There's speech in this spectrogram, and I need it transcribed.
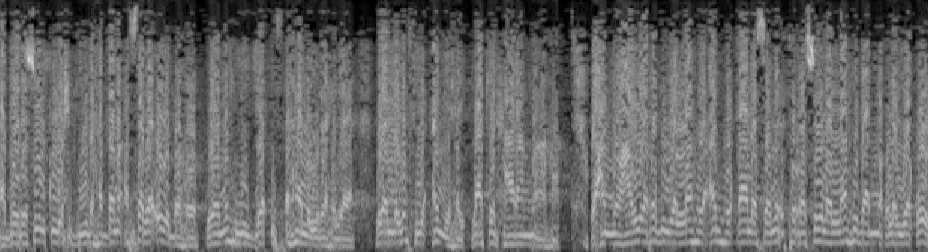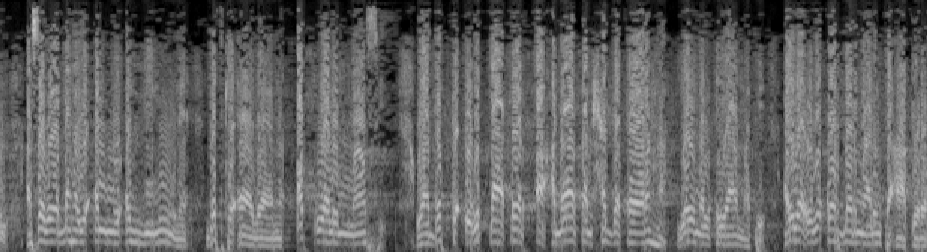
hadduu rasuulku wax diido haddana asaga uu dhaho waa nahyi jaa'is ahaa la yidhaahdaa waa laga fiican yahay laakiin xaaraan ma aha. Wa can mucaawiya radia allaahu canhu qaala samictu rasuula allahi baan maqlay yaquul asagoo dhahaya almu'adinuuna dadka aadaama atwalu nnaasi waa dadka ugu dhaadheer acmaaqan xagga qooraha yowma alqiyaamati ayagaa ugu qoor dheer maalinta aakhiro.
